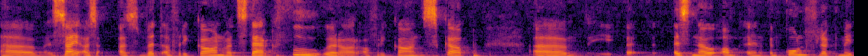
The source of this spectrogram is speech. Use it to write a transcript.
um, sy as as wit Afrikaan wat sterk voel oor haar Afrikaanskap ehm um, is nou in konflik met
